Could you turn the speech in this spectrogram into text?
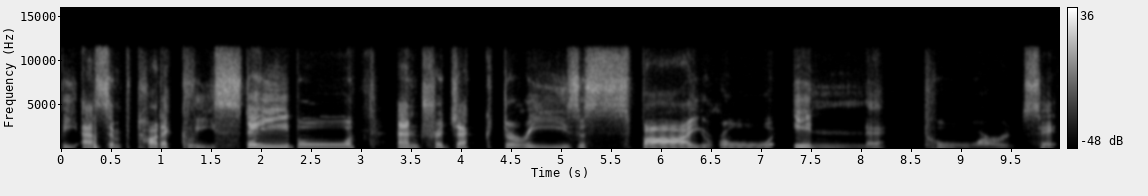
be asymptotically stable and trajectories spiral in towards it.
